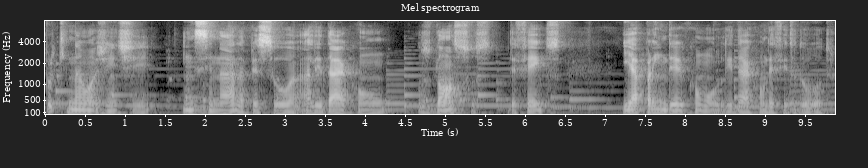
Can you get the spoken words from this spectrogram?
por que não a gente ensinar a pessoa a lidar com os nossos defeitos e aprender como lidar com o defeito do outro.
